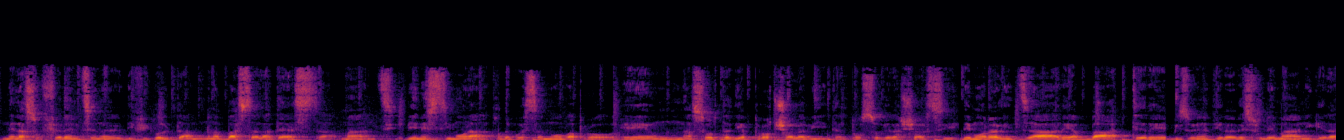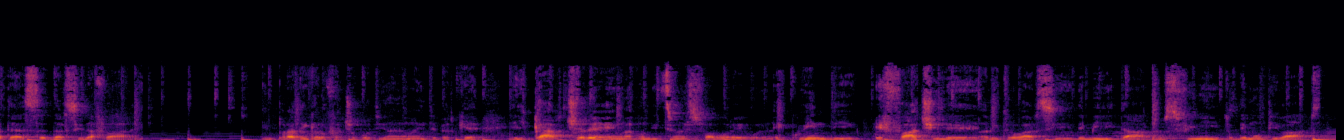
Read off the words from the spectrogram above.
nella sofferenza e nelle difficoltà non abbassa la testa, ma anzi viene stimolato da questa nuova prova. È una sorta di approccio alla vita, al posto che lasciarsi demoralizzare, abbattere, bisogna tirare sulle maniche la testa e darsi da fare. In pratica lo faccio quotidianamente perché il carcere è una condizione sfavorevole e quindi è facile ritrovarsi debilitato, sfinito, demotivato.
